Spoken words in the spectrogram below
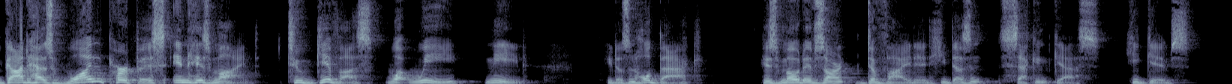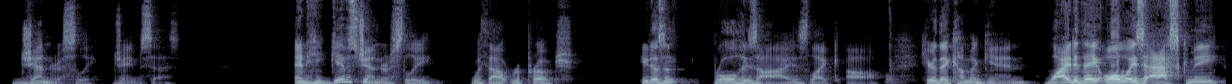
God has one purpose in his mind to give us what we need. He doesn't hold back. His motives aren't divided. He doesn't second guess. He gives generously, James says. And he gives generously without reproach. He doesn't roll his eyes like, oh, here they come again. Why do they always ask me?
